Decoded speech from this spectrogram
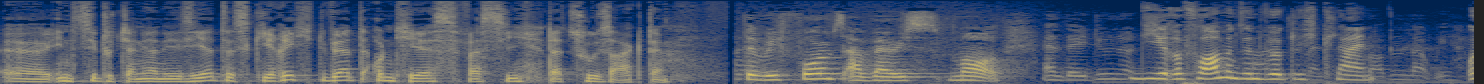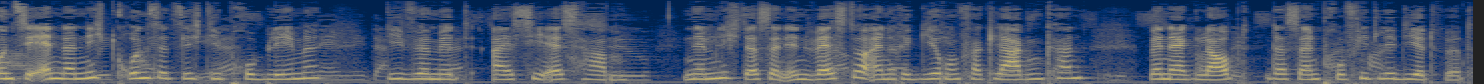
äh, institutionalisiertes Gericht veröffentlicht wird. Und hier ist, was sie dazu sagte. Die Reformen sind wirklich klein und sie ändern nicht grundsätzlich die Probleme, die wir mit ICS haben, nämlich dass ein Investor eine Regierung verklagen kann, wenn er glaubt, dass sein Profit lediert wird.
